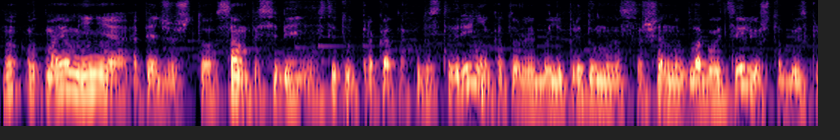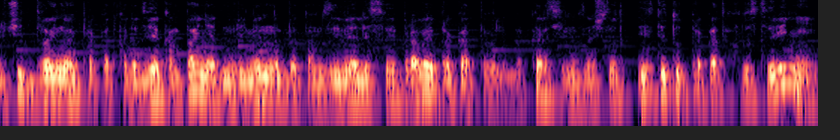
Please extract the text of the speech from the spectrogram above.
Ну, вот мое мнение, опять же, что сам по себе институт прокатных удостоверений, которые были придуманы совершенно благой целью, чтобы исключить двойной прокат, когда две компании одновременно бы там заявляли свои права и прокатывали бы картину. Значит, вот институт прокатных удостоверений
